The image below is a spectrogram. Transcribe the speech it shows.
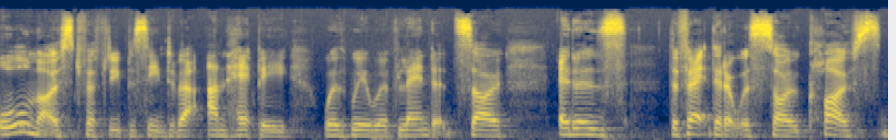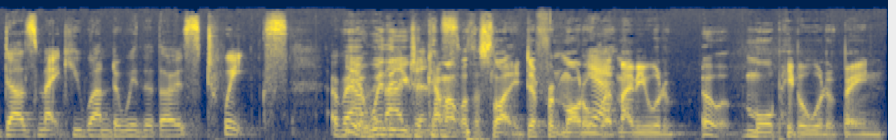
almost 50% of it unhappy with where we've landed. So it is the fact that it was so close does make you wonder whether those tweaks around yeah, whether you could come up with a slightly different model yeah. that maybe would have uh, more people would have been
